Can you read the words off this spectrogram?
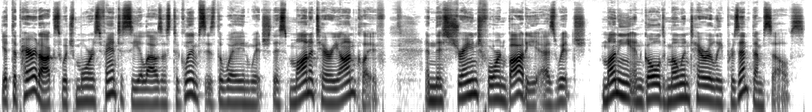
Yet the paradox which More's fantasy allows us to glimpse is the way in which this monetary enclave, and this strange foreign body as which money and gold momentarily present themselves,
